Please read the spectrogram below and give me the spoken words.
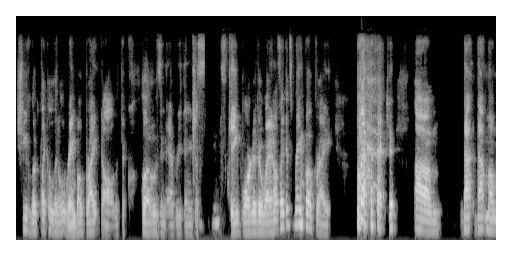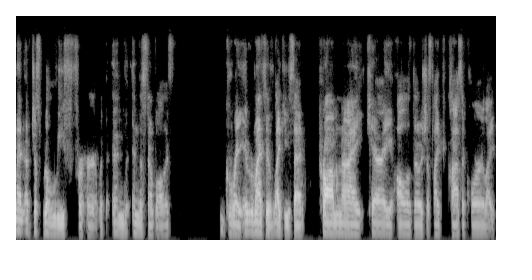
She looked like a little Rainbow Brite doll with the clothes and everything, just skateboarded away, and I was like, "It's Rainbow Brite." But um, that that moment of just relief for her with in in the snowball is great. It reminds me of like you said, prom night, Carrie, all of those just like classic horror, like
